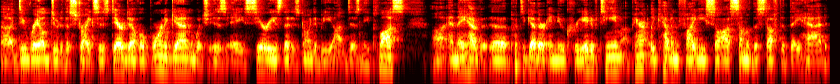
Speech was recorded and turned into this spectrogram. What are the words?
uh, derailed due to the strikes is Daredevil Born Again, which is a series that is going to be on Disney Plus. Uh, and they have uh, put together a new creative team. Apparently, Kevin Feige saw some of the stuff that they had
